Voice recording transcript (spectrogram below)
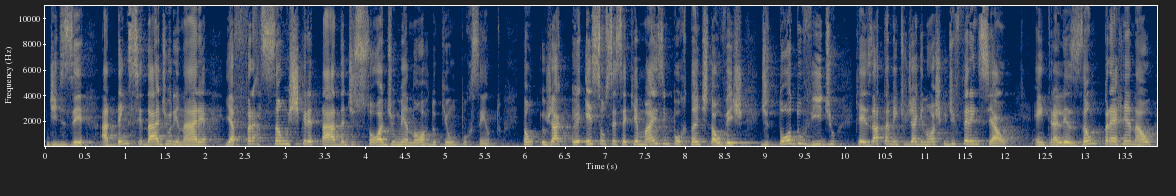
de dizer a densidade urinária e a fração excretada de sódio menor do que 1%. Então, eu já esse é o CCQ mais importante talvez de todo o vídeo, que é exatamente o diagnóstico diferencial entre a lesão pré-renal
